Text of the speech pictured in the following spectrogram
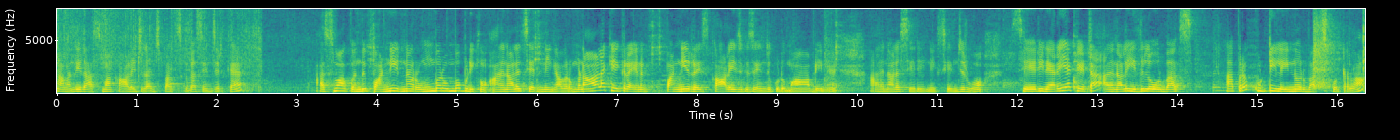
நான் வந்து இது அஸ்மா காலேஜ் லஞ்ச் பாக்ஸ்க்கு தான் செஞ்சுருக்கேன். அஸ்மாவுக்கு வந்து பன்னீர்னால் ரொம்ப ரொம்ப பிடிக்கும். அதனால சரி நீங்கள் அவர் ரொம்ப நாளாக கேட்குறேன் எனக்கு பன்னீர் ரைஸ் காலேஜுக்கு செஞ்சு கொடுமா அப்படின்னு. அதனால் சரி இன்னைக்கு செஞ்சுருவோம். சரி நிறையா கேட்டால் அதனால் இதில் ஒரு பாக்ஸ் அப்புறம் குட்டியில் இன்னொரு பாக்ஸ் போட்டுடலாம்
